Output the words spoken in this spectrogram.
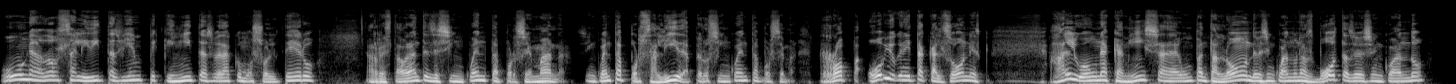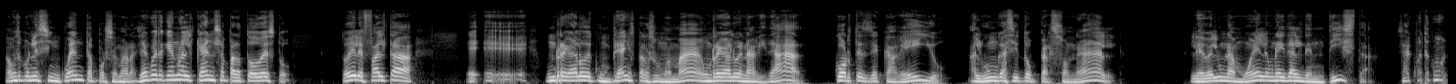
Una o dos saliditas bien pequeñitas, ¿verdad? Como soltero a restaurantes de 50 por semana. 50 por salida, pero 50 por semana. Ropa, obvio que necesita calzones, algo, una camisa, un pantalón, de vez en cuando, unas botas de vez en cuando. Vamos a ponerle 50 por semana. Se dan cuenta que no alcanza para todo esto. Todavía le falta eh, eh, un regalo de cumpleaños para su mamá, un regalo de Navidad, cortes de cabello, algún gasito personal. Le duele una muela, una ida al dentista. ¿Se da cuenta cómo,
